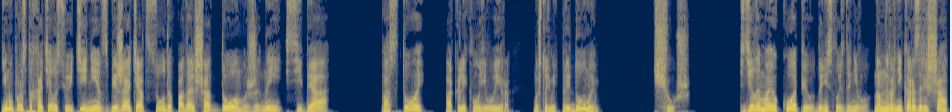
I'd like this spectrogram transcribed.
Ему просто хотелось уйти, нет, сбежать отсюда, подальше от дома, жены, себя. «Постой!» — окликнул его Ира. «Мы что-нибудь придумаем?» «Чушь!» «Сделай мою копию!» — донеслось до него. «Нам наверняка разрешат!»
